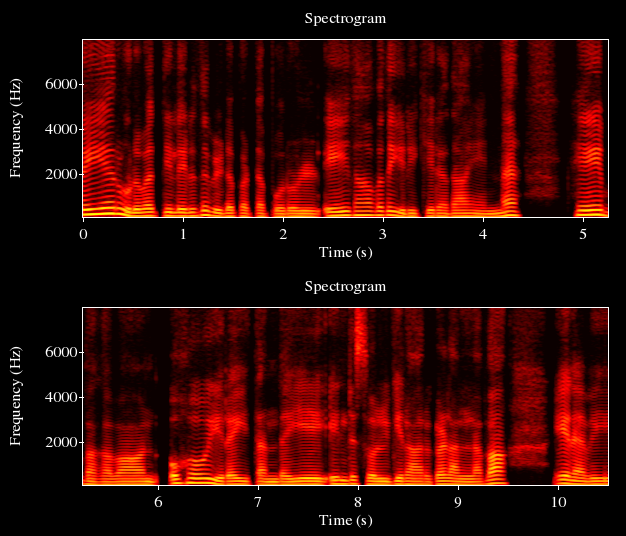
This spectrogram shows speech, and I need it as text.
பெயர் உருவத்திலிருந்து விடப்பட்ட பொருள் ஏதாவது இருக்கிறதா என்ன? ஹே பகவான் ஓஹோ இறை தந்தையே என்று சொல்கிறார்கள் அல்லவா? எனவே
